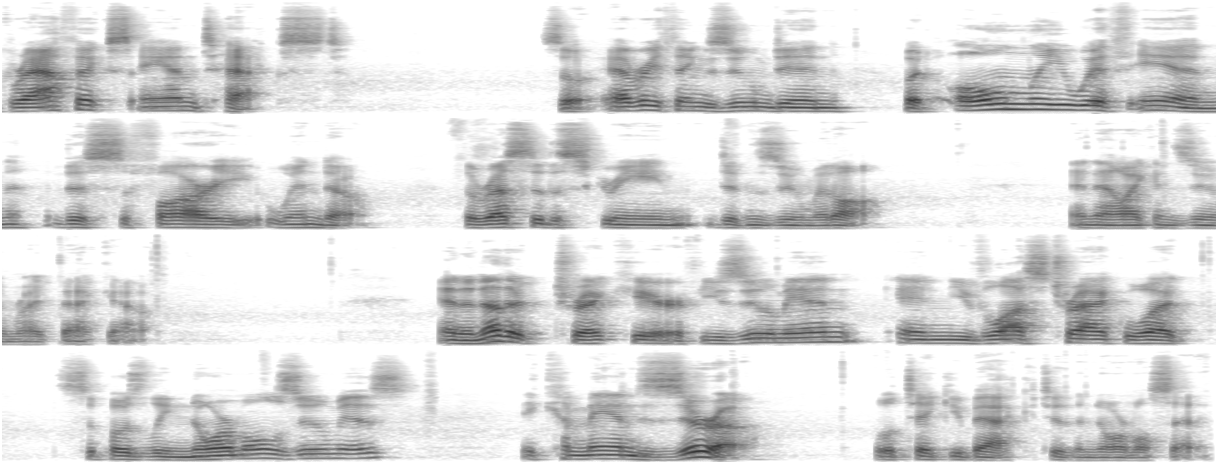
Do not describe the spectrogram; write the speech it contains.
graphics and text. So everything zoomed in, but only within this Safari window. The rest of the screen didn't zoom at all. And now I can zoom right back out. And another trick here, if you zoom in and you've lost track what supposedly normal zoom is, a command zero will take you back to the normal setting.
